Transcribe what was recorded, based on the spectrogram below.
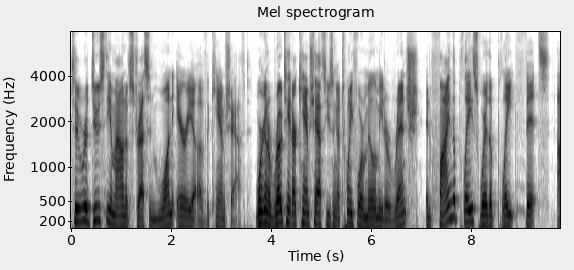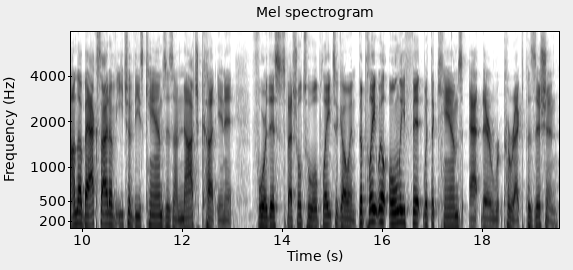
to reduce the amount of stress in one area of the camshaft. We're going to rotate our camshafts using a 24 millimeter wrench and find the place where the plate fits. On the backside of each of these cams is a notch cut in it for this special tool plate to go in. The plate will only fit with the cams at their correct position.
